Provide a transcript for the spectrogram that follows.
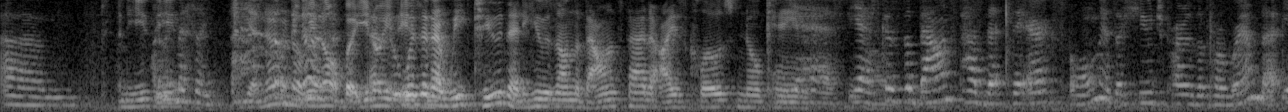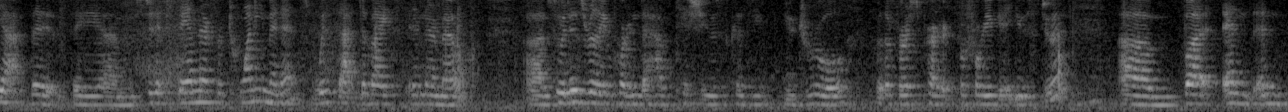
Um, And he's, what am I he's missing? yeah, no, no, no, we're not. But you know, it, was it at week two that he was on the balance pad, eyes closed, no cane? Yes, yes, because the balance pad, that the Airex foam is a huge part of the program. That yeah, the the um, students stand there for 20 minutes with that device in their mouth. Um, so it is really important to have tissues because you, you drool for the first part before you get used to it. Um, but and and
